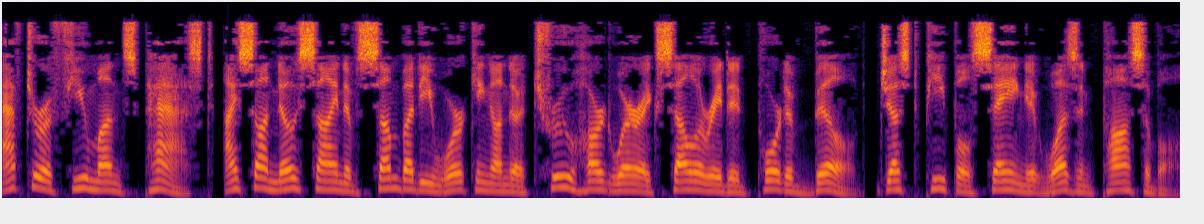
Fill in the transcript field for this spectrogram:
after a few months passed, I saw no sign of somebody working on a true hardware-accelerated port of build, just people saying it wasn't possible.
